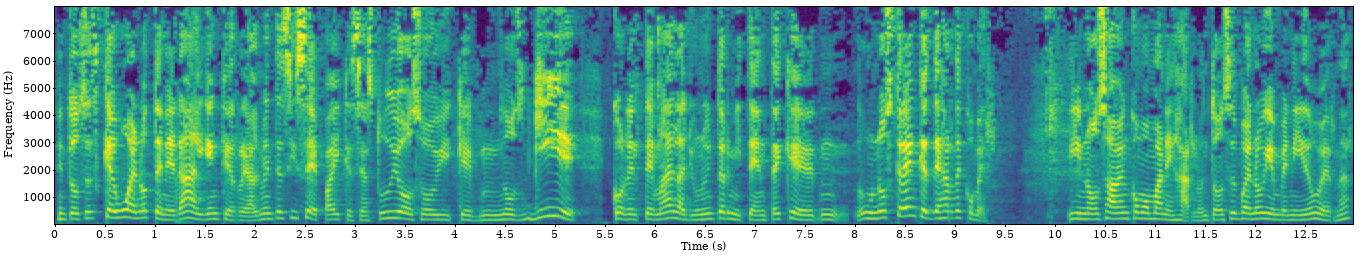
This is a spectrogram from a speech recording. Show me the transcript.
Entonces, qué bueno tener a alguien que realmente sí sepa y que sea estudioso y que nos guíe con el tema del ayuno intermitente que unos creen que es dejar de comer y no saben cómo manejarlo. Entonces, bueno, bienvenido, Bernard.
